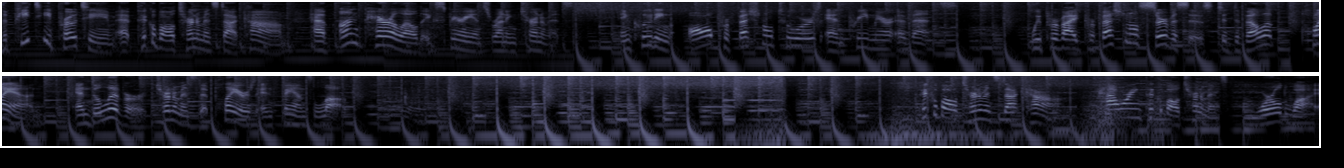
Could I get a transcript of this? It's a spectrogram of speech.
The PT Pro Team at pickleballtournaments.com have unparalleled experience running tournaments including all professional tours and premier events. We provide professional services to develop, plan, and deliver tournaments that players and fans love. PickleballTournaments.com, powering pickleball tournaments worldwide.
